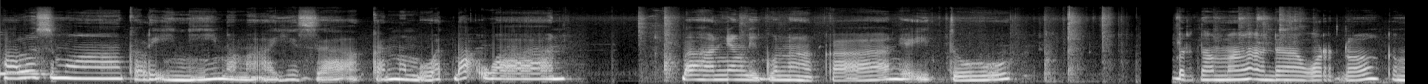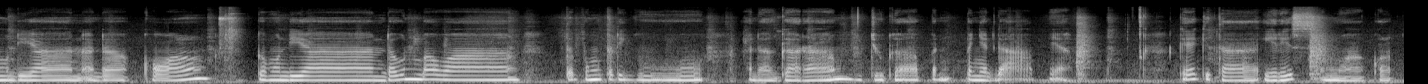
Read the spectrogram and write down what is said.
Halo semua, kali ini Mama Ayesa akan membuat bakwan. Bahan yang digunakan yaitu pertama ada wortel, kemudian ada kol, kemudian daun bawang, tepung terigu, ada garam, juga penyedap ya. Oke, kita iris semua kol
